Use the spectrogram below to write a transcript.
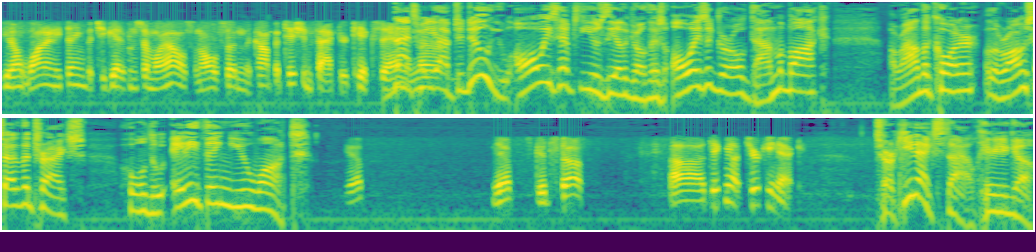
you don't want anything, but you get it from somewhere else, and all of a sudden the competition factor kicks in. That's what uh, you have to do. You always have to use the other girl. There's always a girl down the block, around the corner, on the wrong side of the tracks, who will do anything you want. Yep. Yep. Good stuff. Uh, take me out turkey neck. Turkey neck style. Here you go.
